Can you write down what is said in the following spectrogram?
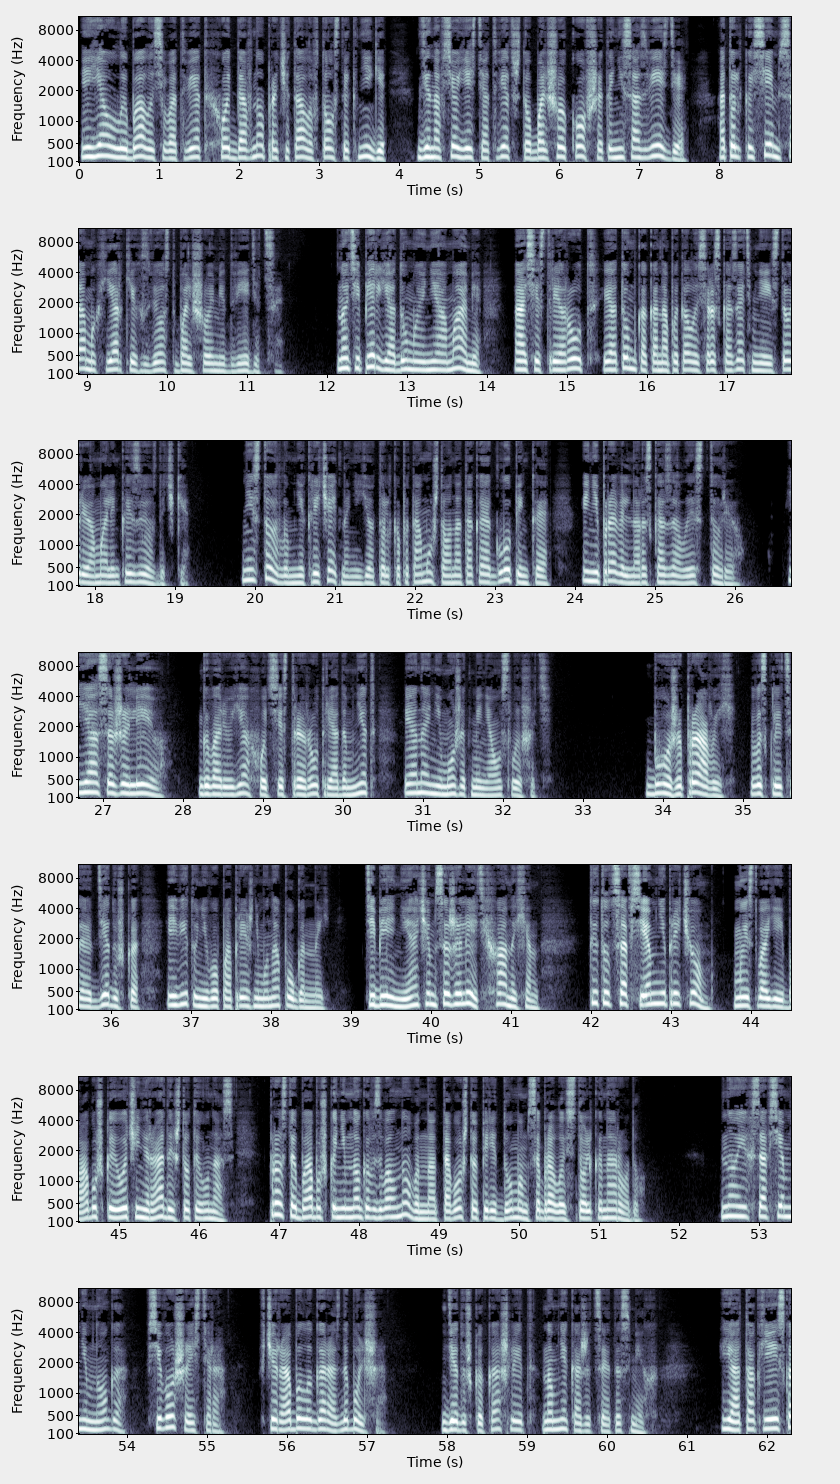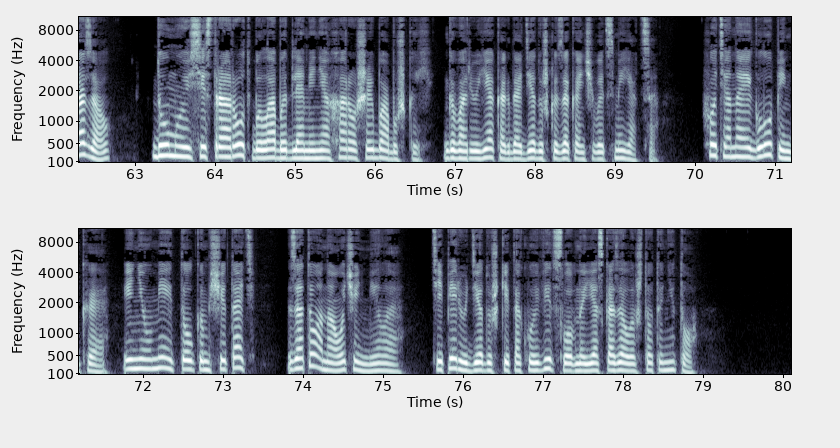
И я улыбалась в ответ, хоть давно прочитала в толстой книге, где на все есть ответ, что большой ковш — это не созвездие, а только семь самых ярких звезд Большой Медведицы. Но теперь я думаю не о маме, а о сестре Рут и о том, как она пыталась рассказать мне историю о маленькой звездочке. Не стоило мне кричать на нее только потому, что она такая глупенькая и неправильно рассказала историю. «Я сожалею», — говорю я, хоть сестры Рут рядом нет, и она не может меня услышать. «Боже правый!» — восклицает дедушка, и вид у него по-прежнему напуганный. «Тебе не о чем сожалеть, Ханахин. Ты тут совсем ни при чем. Мы с твоей бабушкой очень рады, что ты у нас. Просто бабушка немного взволнована от того, что перед домом собралось столько народу. Но их совсем немного, всего шестеро. Вчера было гораздо больше. Дедушка кашляет, но мне кажется, это смех. Я так ей сказал. Думаю, сестра Рот была бы для меня хорошей бабушкой, говорю я, когда дедушка заканчивает смеяться. Хоть она и глупенькая, и не умеет толком считать, зато она очень милая. Теперь у дедушки такой вид, словно я сказала что-то не то.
